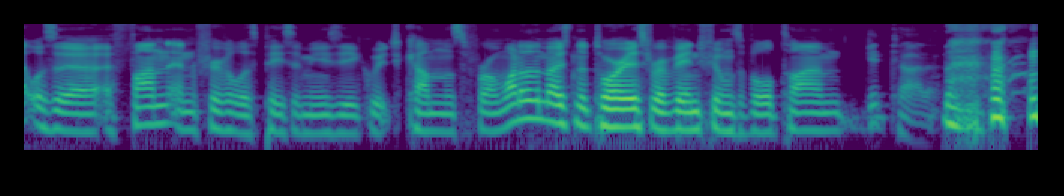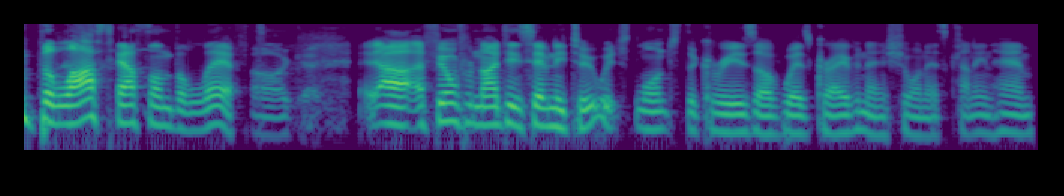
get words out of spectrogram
That was a, a fun and frivolous piece of music, which comes from one of the most notorious revenge films of all time, Get Carter. The Last House on the Left. oh, okay. Uh, a film from 1972, which launched the careers of Wes Craven and Sean S. Cunningham,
